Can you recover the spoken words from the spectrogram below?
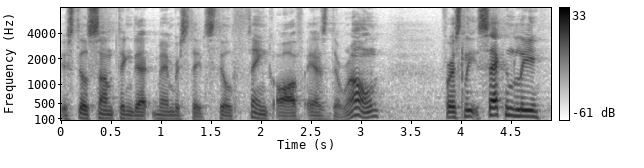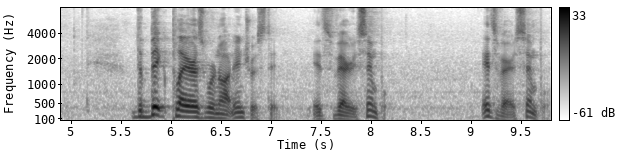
is still something that member states still think of as their own. Firstly. Secondly, the big players were not interested. It's very simple. It's very simple.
